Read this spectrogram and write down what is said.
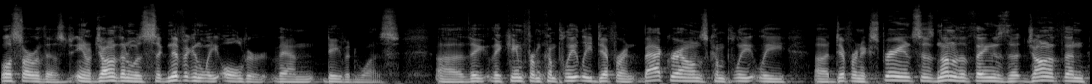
Well, let's start with this. You know, Jonathan was significantly older than David was. Uh, they, they came from completely different backgrounds, completely uh, different experiences. None of the things that Jonathan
